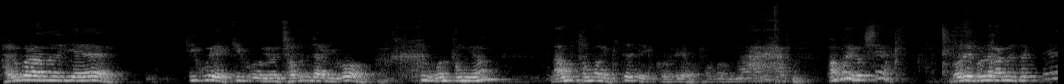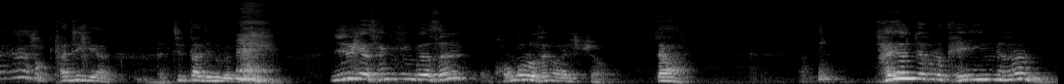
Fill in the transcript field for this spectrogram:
달구라는 게 기구에 기구 요 접은 자리고 큰 원통형 나무 토막이 붙어져 있고 그래요. 그거 막 방법이 없어요. 노래 불러가면서 계속 다지기야. 집 다지는 겁니다. 이렇게 생긴 것을 공으로 생각하십시오. 자, 자연적으로 돼 있는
